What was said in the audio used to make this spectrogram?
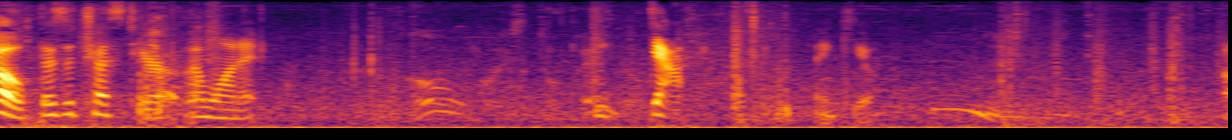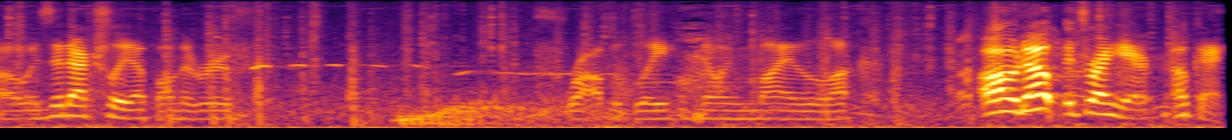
Oh, there's a chest here. I want it. Get down. Thank you. Oh, is it actually up on the roof? Probably, knowing my luck. Oh, nope, it's right here. Okay.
